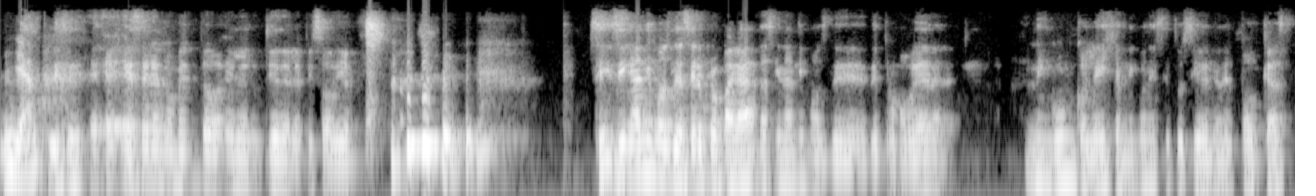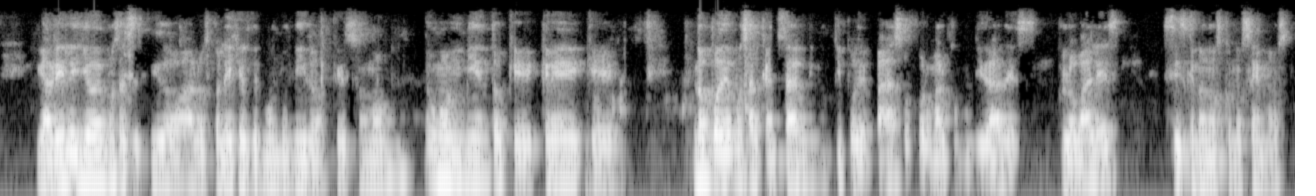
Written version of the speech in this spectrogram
Ya. Sí, sí. E, e, ese era el momento, el elutier del episodio. Sí, sin ánimos de hacer propaganda, sin ánimos de, de, promover ningún colegio, ninguna institución en el podcast. Gabriel y yo hemos asistido a los colegios del mundo unido, que es un, un movimiento que cree que no podemos alcanzar ningún tipo de paz o formar comunidades globales si es que no nos conocemos.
